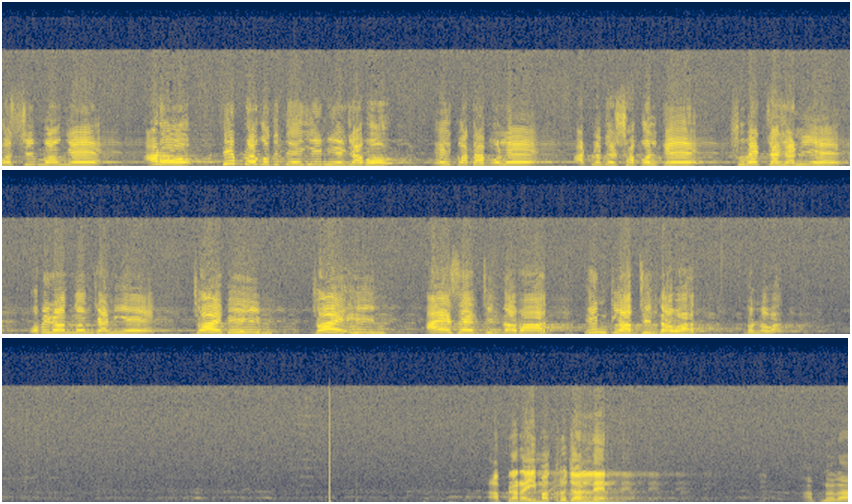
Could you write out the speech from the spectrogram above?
পশ্চিমবঙ্গে আরও তীব্র গতিতে এগিয়ে নিয়ে যাব। এই কথা বলে আপনাদের সকলকে শুভেচ্ছা জানিয়ে অভিনন্দন জানিয়ে জয় ভীম জয় হিন্দ আইএসএফ জিন্দাবাদ ইনকলাব জিন্দাবাদ। ধন্যবাদ। আপনারা এইমাত্র জানলেন। আপনারা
